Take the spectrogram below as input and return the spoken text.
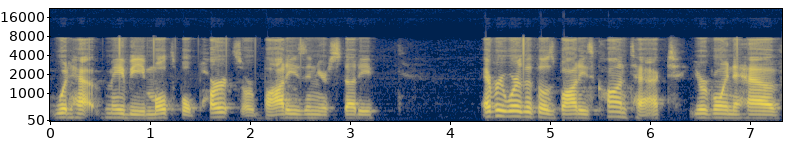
would have maybe multiple parts or bodies in your study. Everywhere that those bodies contact, you're going to have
